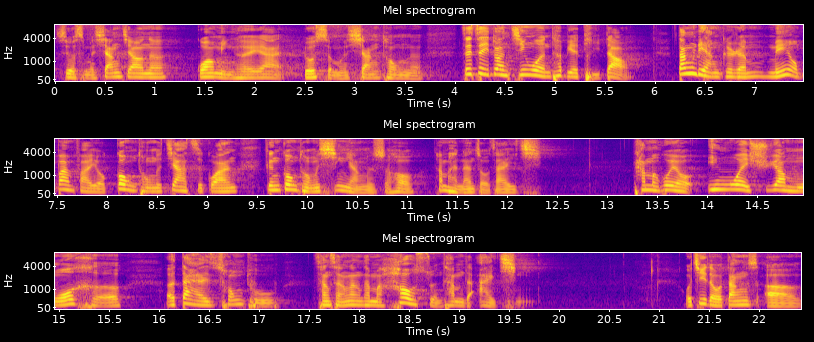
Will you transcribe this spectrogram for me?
是有什么相交呢？光明和黑暗有什么相通呢？在这一段经文特别提到，当两个人没有办法有共同的价值观跟共同的信仰的时候，他们很难走在一起。他们会有因为需要磨合而带来的冲突。常常让他们耗损他们的爱情。我记得我当时呃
